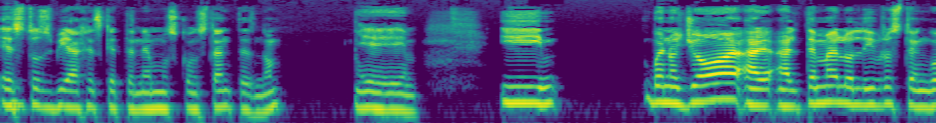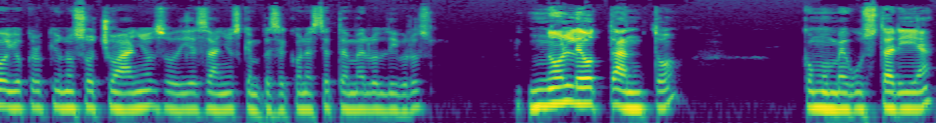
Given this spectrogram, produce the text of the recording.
estos viajes que tenemos constantes, ¿no? Eh, y bueno, yo al tema de los libros tengo yo creo que unos ocho años o diez años que empecé con este tema de los libros. No leo tanto como me gustaría,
